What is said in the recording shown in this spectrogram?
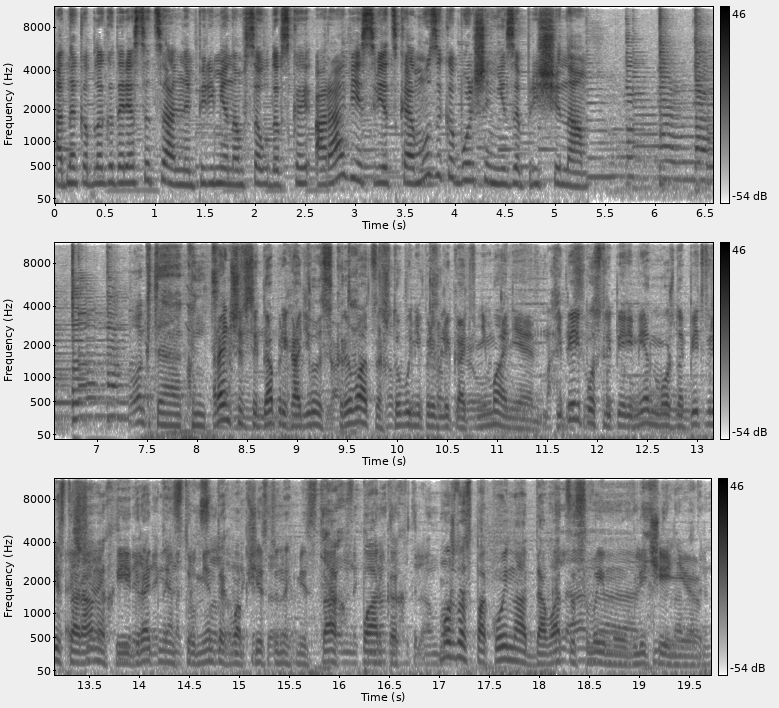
Однако благодаря социальным переменам в Саудовской Аравии светская музыка больше не запрещена. Раньше всегда приходилось скрываться, чтобы не привлекать внимание. Теперь после перемен можно петь в ресторанах и играть на инструментах в общественных местах, в парках. Можно спокойно отдаваться своему увлечению.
